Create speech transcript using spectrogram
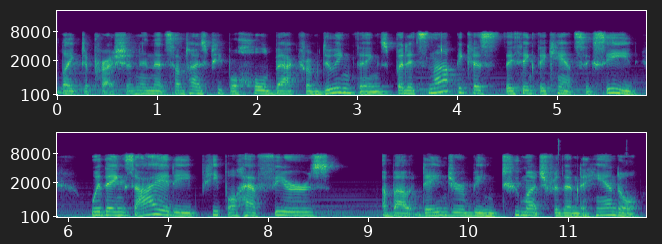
like depression and that sometimes people hold back from doing things, but it's not because they think they can't succeed. With anxiety, people have fears about danger being too much for them to handle.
